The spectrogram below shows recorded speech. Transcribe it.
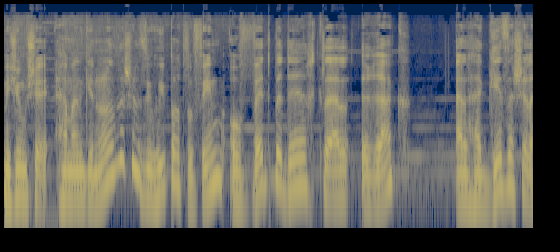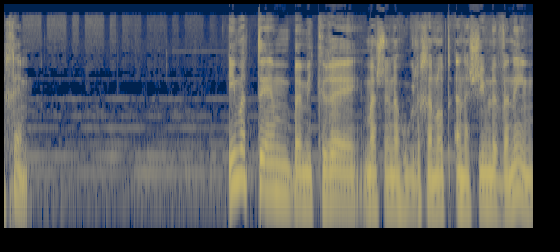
משום שהמנגנון הזה של זיהוי פרצופים עובד בדרך כלל רק על הגזע שלכם. אם אתם במקרה מה שנהוג לכנות אנשים לבנים,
